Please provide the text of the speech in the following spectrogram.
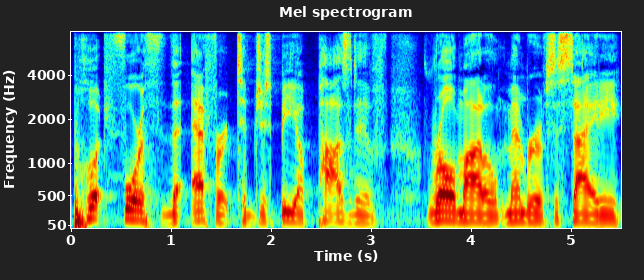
put forth the effort to just be a positive role model, member of society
